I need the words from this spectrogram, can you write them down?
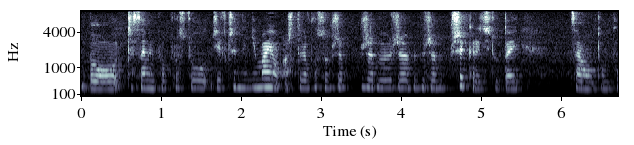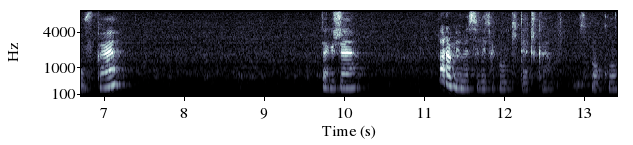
bo czasami po prostu dziewczyny nie mają aż tyle włosów, żeby, żeby, żeby, żeby przykryć tutaj całą tą pówkę. Także robimy sobie taką kiteczkę z boku.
